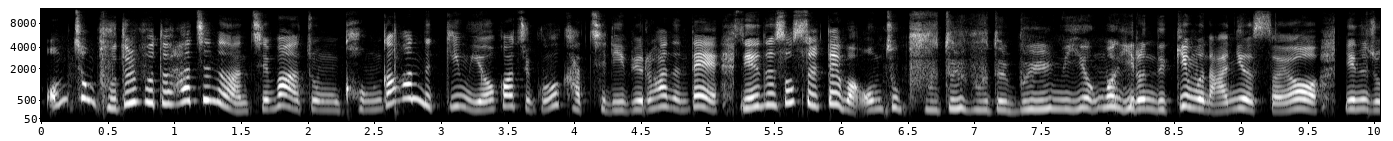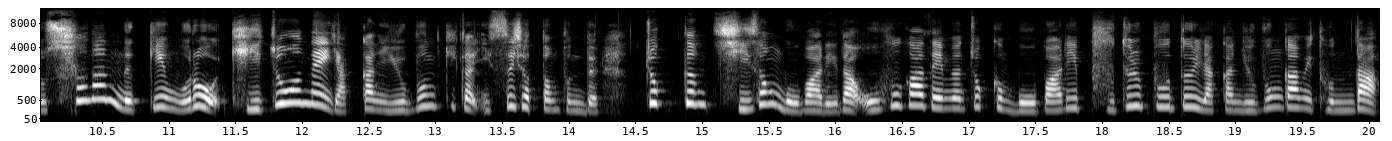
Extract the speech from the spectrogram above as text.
엄청 부들부들하지는 않지만 좀 건강한 느낌이어가지고 같이 리뷰를 하는데 얘는 썼을 때 막 엄청 부들부들 물미역 막 이런 느낌은 아니었어요. 얘는 좀 순한 느낌으로 기존에 약간 유분기가 있으셨던 분들 조금 지성 모발이다. 오후가 되면 조금 모발이 부들부들 약간 유분 유분감이 돈다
